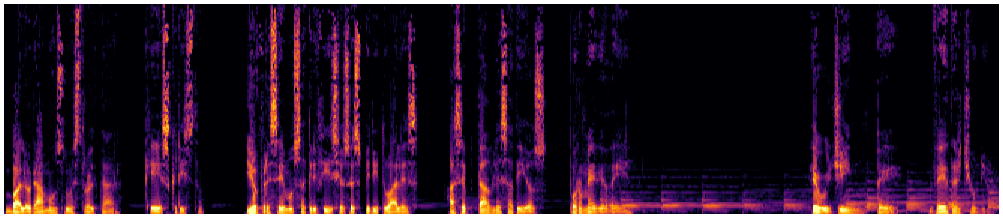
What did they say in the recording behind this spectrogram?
Valoramos nuestro altar, que es Cristo, y ofrecemos sacrificios espirituales aceptables a Dios por medio de Él. Eugene P. Vedder Jr.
